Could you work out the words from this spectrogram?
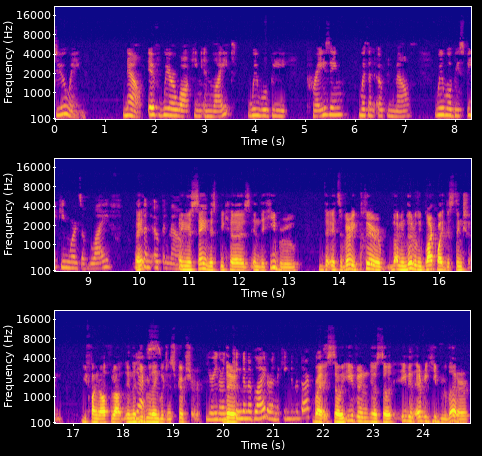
doing. Now, if we are walking in light, we will be praising with an open mouth. We will be speaking words of life with And- an open mouth. And you're saying this because in the Hebrew, it's a very clear, I mean, literally black white distinction. You find it all throughout in the Hebrew language and scripture. You're either in the kingdom of light or in the kingdom of darkness. Right. So even you know, so even every Hebrew letter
